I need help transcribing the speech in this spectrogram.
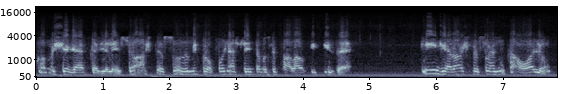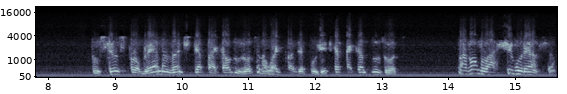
quando chega a época de eleição, as pessoas, o microfone aceita você falar o que quiser. E, em geral, as pessoas nunca olham para os seus problemas antes de atacar o dos outros. Eu não gosto de fazer política atacando dos outros. Mas vamos lá, segurança.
